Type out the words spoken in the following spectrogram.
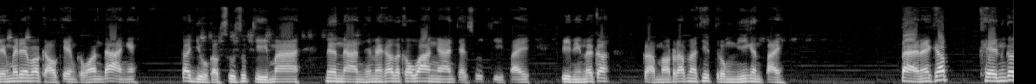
ยังไม่ได้ว่าเก่าเกมกับฮอนด้าไงก็อยู่กับซูซูกิมาเนิ่นนานใช่ไหมครับแล้วก็ว่างงานจากซูซูกิไปปีหนึ่งแล้วก็กลับมารับหน้าที่ตรงนี้กันไป แต่นะครับเคนก็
